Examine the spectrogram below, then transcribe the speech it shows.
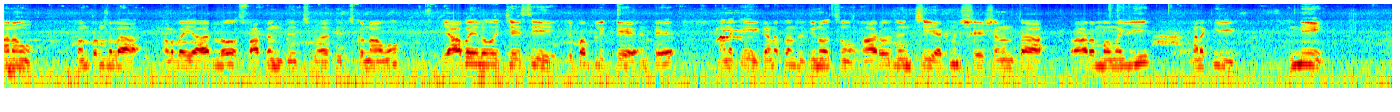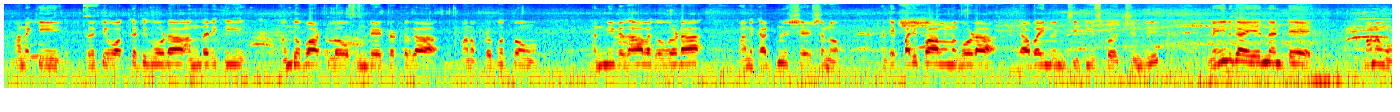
మనం పంతొమ్మిది వందల నలభై ఆరులో స్వాతంత్రం తెచ్చు తెచ్చుకున్నాము. యాభైలో వచ్చేసి రిపబ్లిక్ డే అంటే మనకి గణతంత్ర దినోత్సవం. ఆ రోజు నుంచి అడ్మినిస్ట్రేషన్ అంతా ప్రారంభమయ్యి మనకి అన్ని మనకి ప్రతి ఒక్కటి కూడా అందరికీ అందుబాటులో ఉండేటట్టుగా మన ప్రభుత్వం అన్ని విధాలుగా కూడా మనకి అడ్మినిస్ట్రేషన్ అంటే పరిపాలన కూడా యాభై నుంచి తీసుకొచ్చింది. మెయిన్గా ఏంటంటే మనము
